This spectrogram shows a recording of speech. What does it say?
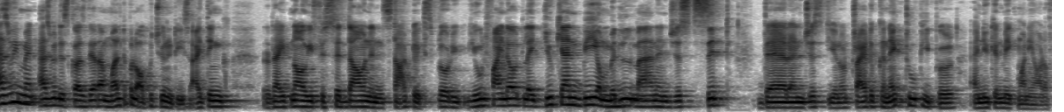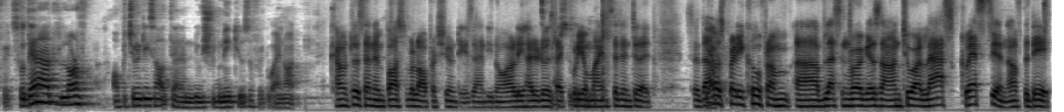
as we meant as we discussed there are multiple opportunities. I think right now if you sit down and start to explore you, will find out like you can be a middleman and just sit there and just you know try to connect two people and you can make money out of it. So there are a lot of opportunities out there and we should make use of it. Why not countless and impossible opportunities and you know all you had to do is like put your mindset into it so that yep. was pretty cool from uh, Blessing Verghese on to our last question of the day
